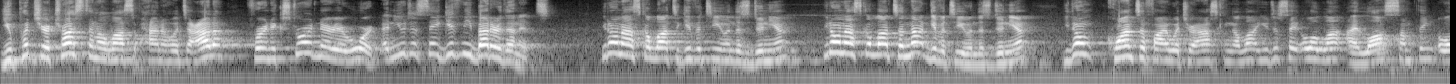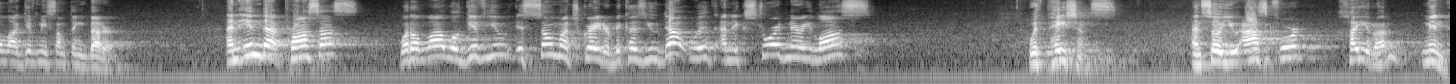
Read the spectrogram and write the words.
You put your trust in Allah subhanahu wa ta'ala for an extraordinary reward, and you just say, Give me better than it. You don't ask Allah to give it to you in this dunya. You don't ask Allah to not give it to you in this dunya. You don't quantify what you're asking Allah. You just say, Oh Allah, I lost something. Oh Allah, give me something better. And in that process, what Allah will give you is so much greater because you dealt with an extraordinary loss with patience. And so you ask for khayran min,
